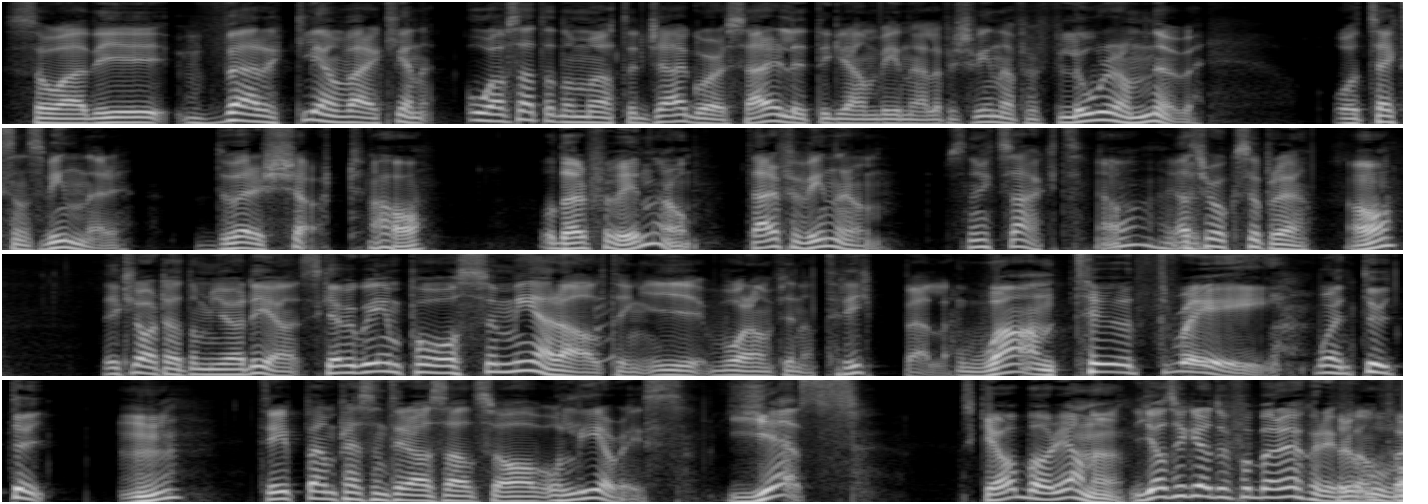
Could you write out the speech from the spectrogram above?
Så det är verkligen, verkligen, oavsett att de möter Jaguars så är det lite grann vinna eller försvinna, för förlorar de nu och Texans vinner, då är det kört. Ja. Och därför vinner de. Därför vinner de. Snyggt sagt. Ja, Jag tror också på det. Ja. Det är klart att de gör det. Ska vi gå in på och summera allting i våran fina trippel? One, two, three. One, two, three. Mm. Trippen presenteras alltså av O'Learys. Yes. Ska jag börja nu? Jag tycker att du får börja sheriffen, För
